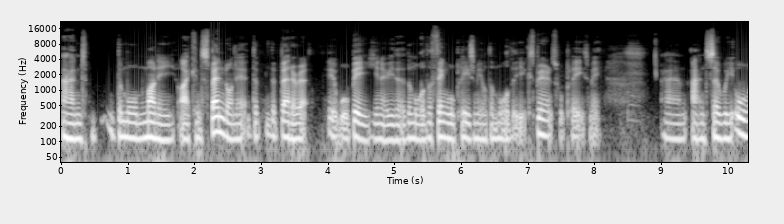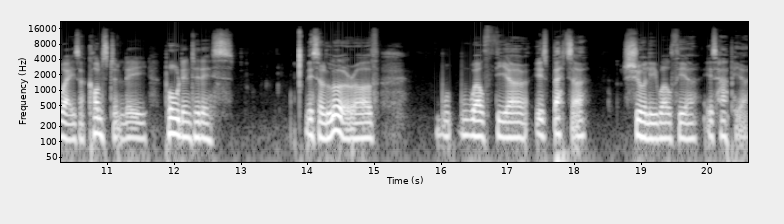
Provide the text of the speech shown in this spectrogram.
and the more money I can spend on it, the the better it, it will be. You know, either the more the thing will please me, or the more the experience will please me. Um, and so we always are constantly pulled into this this allure of w- wealthier is better. Surely wealthier is happier.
